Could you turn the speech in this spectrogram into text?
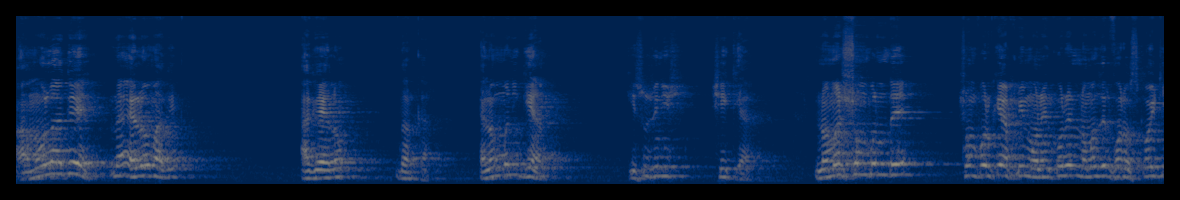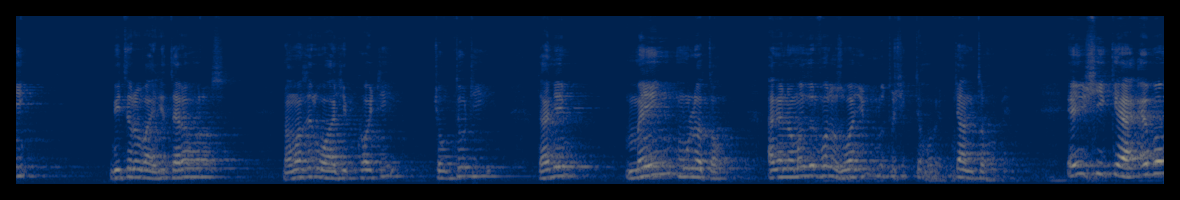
আমল আগে না এলম আগে? আগে এলম দরকার। এলম মানে জ্ঞান। কিছু জিনিস শিক্ষা নমাজ সম্বন্ধে সম্পর্কে আপনি মনে করেন নমাজের ফরজ কয়টি? ভিতরে বাইরে তেরো ফরজ। নমাজের ওয়াজিব কয়টি? চোদ্দটি। তাহলে মেইন মূলত আগে নমাজের ফরজ, ওয়াজিবগুলো তো শিখতে হবে, জানতে হবে। এই শিক্ষা এবং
